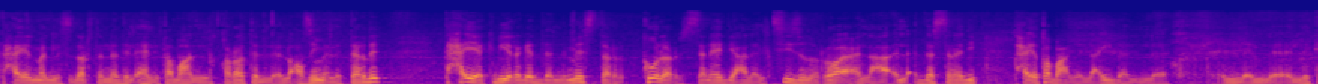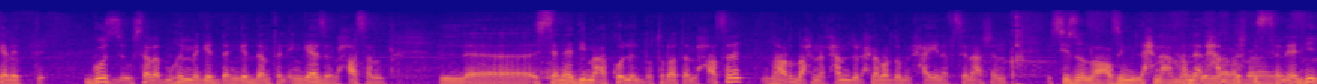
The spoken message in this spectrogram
تحية لمجلس إدارة النادي الأهلي. طبعا القرارات ال- العظيمة اللي اتخذت تحية كبيرة جدا لمستر كولر السنة دي على ال season الرائع اللي أداه السنة دي. تحية طبعا للعيبة ال- ال- ال- اللي كانت جزء وسبب مهم جدا جدا في الإنجاز اللي حصل ال- السنة دي مع كل البطولات اللي حصلت. النهارده إحنا الحمد لله إحنا برضو بنحيي نفسنا عشان ال season العظيم اللي إحنا عملناه الحمد لله السنة دي.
